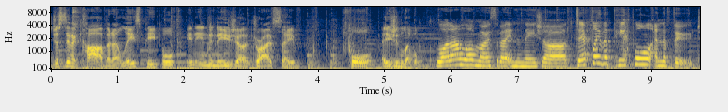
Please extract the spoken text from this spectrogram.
Just in a car, but at least people in Indonesia drive safe for Asian level. What I love most about Indonesia, definitely the people and the food.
